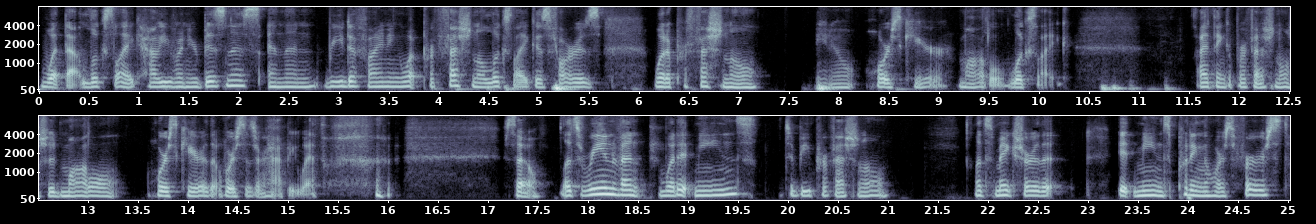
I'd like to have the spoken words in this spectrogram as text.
what that looks like how you run your business and then redefining what professional looks like as far as what a professional you know horse care model looks like i think a professional should model horse care that horses are happy with. So let's reinvent what it means to be professional. Let's make sure that it means putting the horse first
